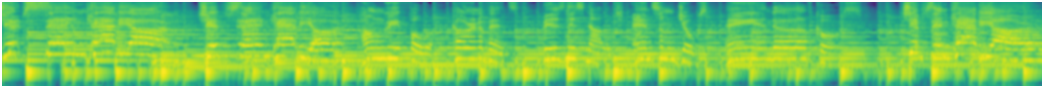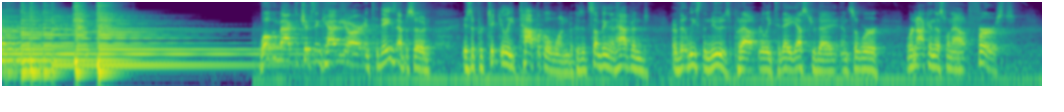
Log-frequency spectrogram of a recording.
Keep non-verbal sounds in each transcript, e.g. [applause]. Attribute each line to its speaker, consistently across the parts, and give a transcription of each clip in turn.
Speaker 1: Chips and caviar, chips and caviar. Hungry for current events, business knowledge, and some jokes. And of course, chips and caviar.
Speaker 2: Welcome back to Chips and Caviar. And today's episode is a particularly topical one because it's something that happened, or at least the news put out really today, yesterday. And so we're we're knocking this one out first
